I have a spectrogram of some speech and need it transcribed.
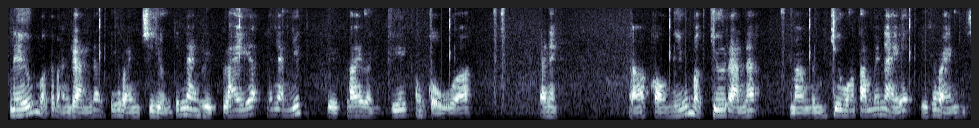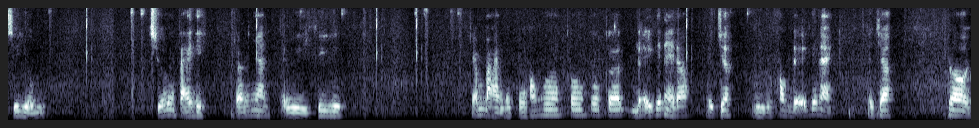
nếu mà các bạn rành đó thì các bạn sử dụng tính năng replay á nó nhanh nhất replay bằng cái công cụ uh, đây này. Đó còn nếu mà chưa rành á mà mình chưa quan tâm cái này á, thì các bạn sử dụng sửa bàn tay đi cho nó nhanh. Tại vì khi chấm bài mình cũng không có, có, có, có để cái này đâu được chưa? Mình cũng không để cái này được chưa? Rồi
